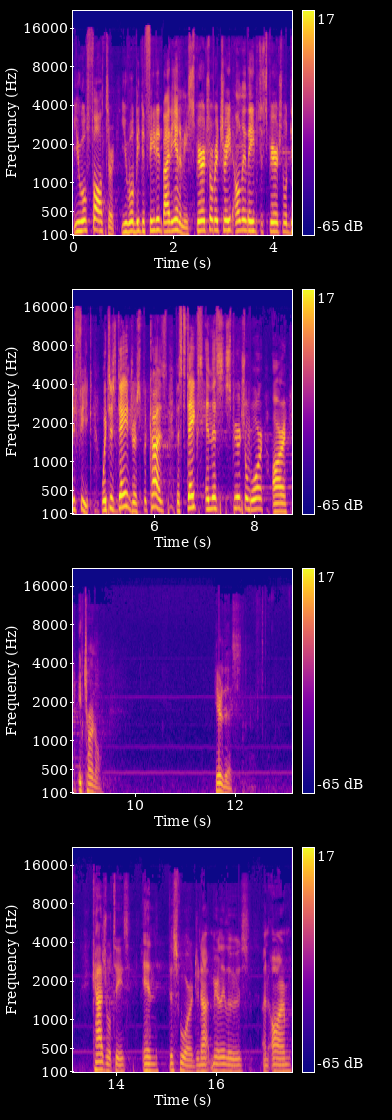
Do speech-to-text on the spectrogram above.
You will falter. You will be defeated by the enemy. Spiritual retreat only leads to spiritual defeat, which is dangerous because the stakes in this spiritual war are eternal. Hear this casualties in this war do not merely lose an arm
